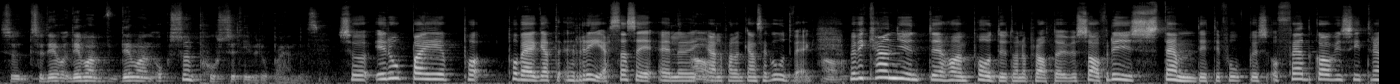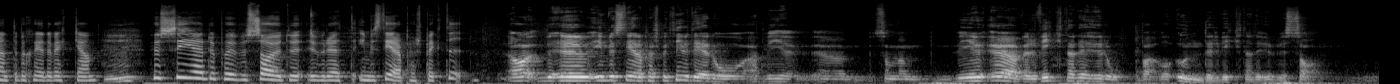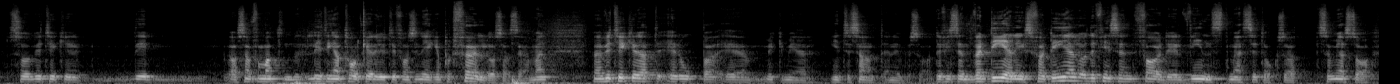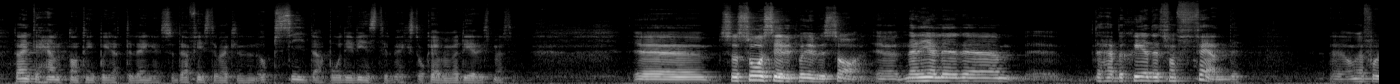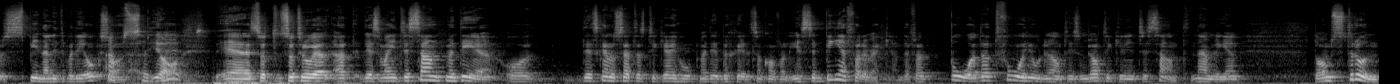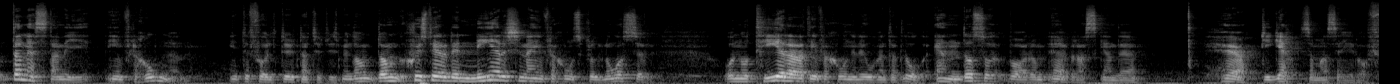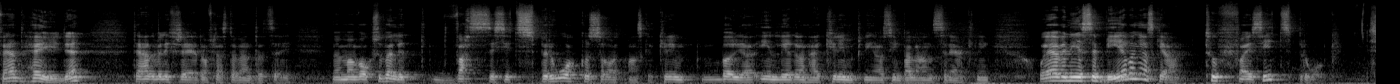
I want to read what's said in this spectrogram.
Så, så det, var, det, var, det var också en positiv Europahändelse. Så Europa är på, på väg att resa sig, eller Ja. i alla fall ganska god väg. Ja. Men vi kan ju inte ha en podd utan att prata USA, för det är ju ständigt i fokus. Och Fed gav ju sitt räntebesked i veckan. Mm. Hur ser du på USA ut ur ett investerarperspektiv? Ja, eh, investerarperspektivet är då att vi, eh, som, vi är överviktade i Europa och underviktade i USA. Så vi tycker det... Ja, sen får man lite grann tolka det utifrån sin egen portfölj då, så att säga. Men, men vi tycker att Europa är mycket mer intressant än USA. Det finns en värderingsfördel och det finns en fördel vinstmässigt också. Att, som jag sa, det har inte hänt någonting på jättelänge. Så där finns det verkligen en uppsida både i vinsttillväxt och även värderingsmässigt. Eh, Så så ser vi på USA. Eh, När det gäller eh, det här beskedet från Fed, om jag får spinna lite på det också. Absolut. Ja, så, så tror jag att det som var intressant med det, och det ska nog sättas tycker jag ihop med det beskedet som kom från ECB förra veckan. Därför att båda två gjorde någonting som jag tycker är intressant, nämligen de struntar nästan i inflationen. Inte fullt ut naturligtvis, men de, de justerade ner sina inflationsprognoser och noterar att inflationen är oväntat låg. Ändå så var de överraskande hökiga, som man säger då. Fed höjde, det hade väl i och för sig de flesta väntat sig. Men man var också väldigt vass i sitt språk och sa att man ska krymp, börja inleda den här krympningen av sin balansräkning. Och även ECB var ganska tuffa i sitt språk.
